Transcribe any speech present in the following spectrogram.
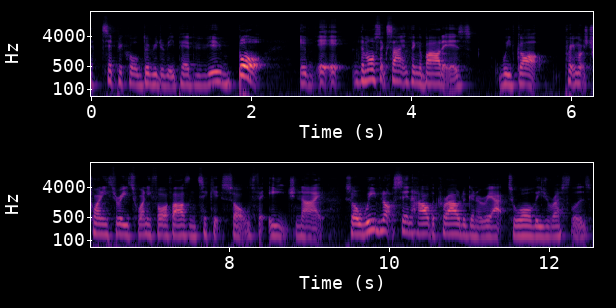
a typical WWE pay per view, but it, it, it, the most exciting thing about it is we've got pretty much 23, 24,000 tickets sold for each night. So we've not seen how the crowd are going to react to all these wrestlers.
